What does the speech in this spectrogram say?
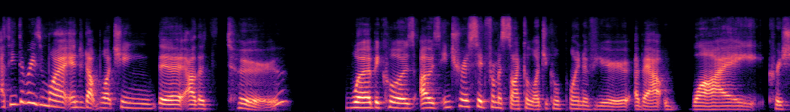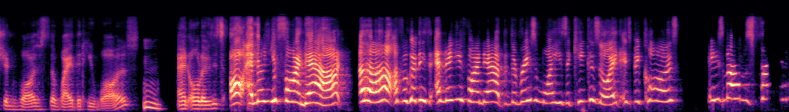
I think the reason why I ended up watching the other two were because I was interested from a psychological point of view about why Christian was the way that he was Mm. and all of this. Oh, and then you find out, uh, I forgot this, and then you find out that the reason why he's a kinkazoid is because his mum's friend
